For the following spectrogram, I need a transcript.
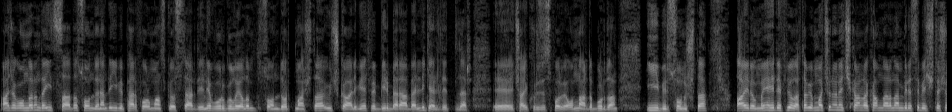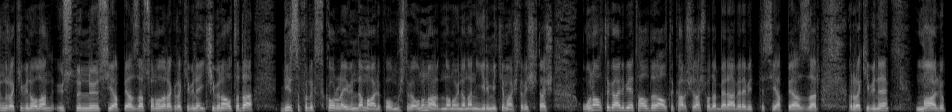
Ancak onların da iç sahada son dönemde iyi bir performans gösterdiğini vurgulayalım. Son 4 maçta 3 galibiyet ve 1 beraberlik elde ettiler e, Çaykur Rizespor ve onlar da buradan iyi bir sonuçta ayrılmayı hedefliyorlar. Tabii maçın öne çıkan rakamlarından birisi Beşiktaş'ın rakibine olan üstünlüğü. Siyah beyazlar son olarak rakibine 2006'da 1-0'lık skorla evinde mağlup olmuştu ve onun ardından oynanan 22 maçta Beşiktaş 16 galibiyet aldığı 6 karşılaşmada berabere bitti. Siyah beyazlar rakibine mağlup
